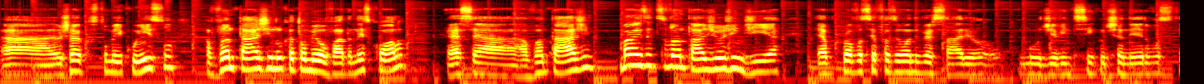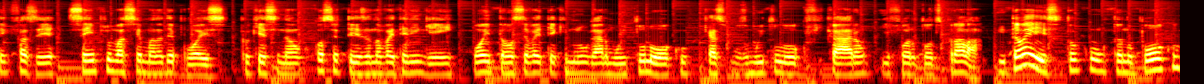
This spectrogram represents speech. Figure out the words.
Ah, eu já acostumei com isso. A vantagem, nunca tomei ovada na escola. Essa é a vantagem. Mas a desvantagem hoje em dia é para você fazer um aniversário no dia 25 de janeiro, você tem que fazer sempre uma semana depois, porque senão com certeza não vai ter ninguém, ou então você vai ter que ir num lugar muito louco, que os muito loucos ficaram e foram todos para lá. Então é isso, tô contando um pouco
